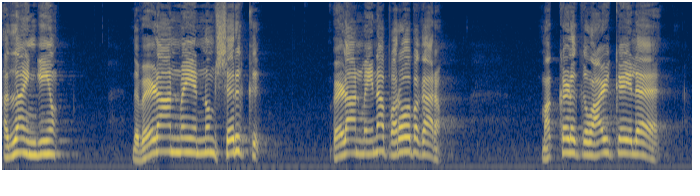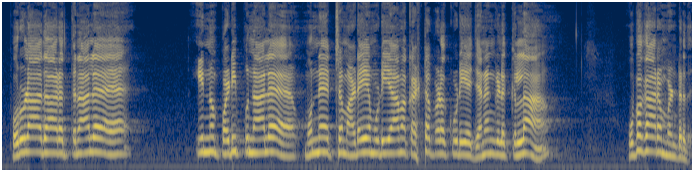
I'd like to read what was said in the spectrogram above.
அதுதான் இங்கேயும். இந்த வேளாண்மை என்னும் செருக்கு வேளாண்மைனா பரோபகாரம். மக்களுக்கு வாழ்க்கையில் பொருளாதாரத்தினால இன்னும் படிப்புனால் முன்னேற்றம் அடைய முடியாமல் கஷ்டப்படக்கூடிய ஜனங்களுக்கெல்லாம் உபகாரம் பண்ணுறது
